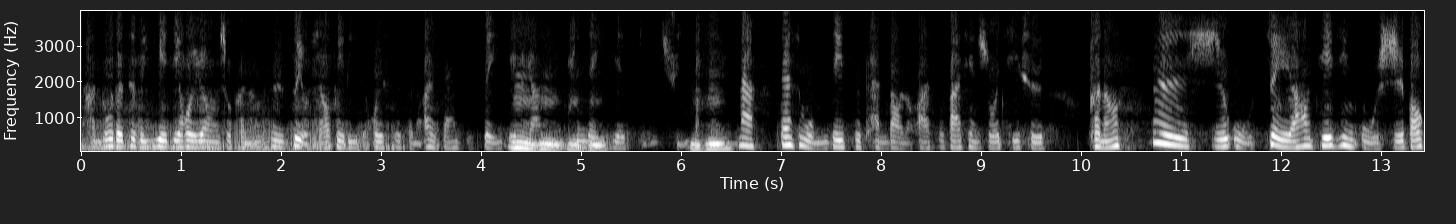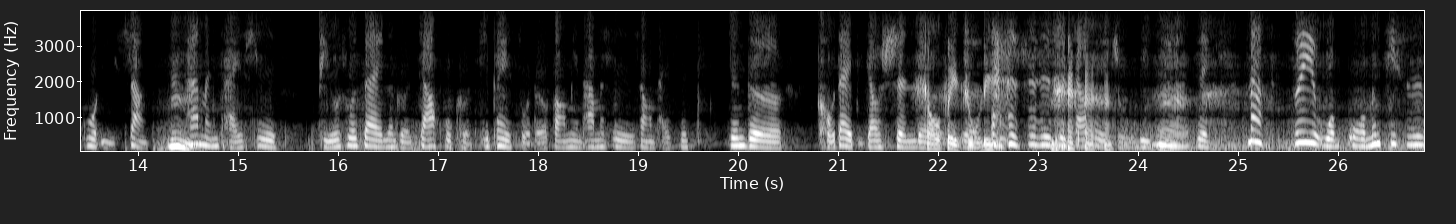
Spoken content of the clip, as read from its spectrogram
很多的这个业界会认为说，可能是最有消费力的会是可能二三十岁一些比较年轻的一些族群。嗯哼。那但是我们这一次看到的话，是发现说其实。可能四十五岁，然后接近五十，包括以上，嗯，他们才是，比如说在那个家户可支配所得方面，他们事实上才是真的口袋比较深的 消费主力，是是是消费主力，嗯，对。那所以我，我我们其实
